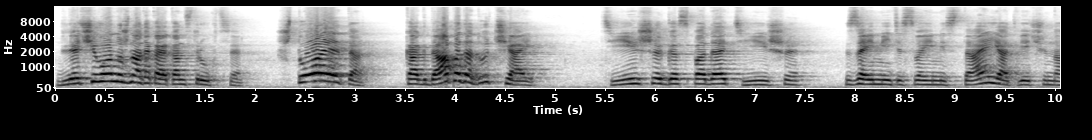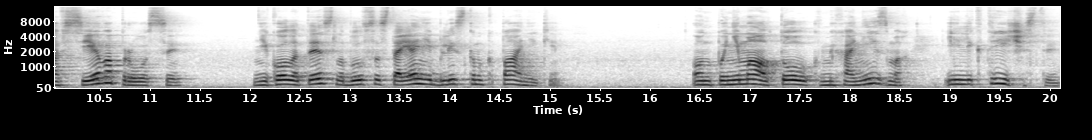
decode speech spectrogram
«Для чего нужна такая конструкция? Что это? Когда подадут чай?» «Тише, господа, тише. Займите свои места, и я отвечу на все вопросы». Никола Тесла был в состоянии близком к панике. Он понимал толк в механизмах и электричестве,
